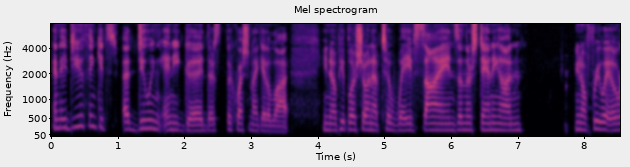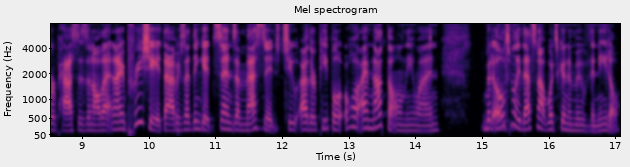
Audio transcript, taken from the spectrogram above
And do you think it's uh, doing any good? There's the question i get a lot. You know people are showing up to wave signs and they're standing on you know, freeway overpasses and all that. And I appreciate that because I think it sends a message to other people oh, I'm not the only one. But mm-hmm. ultimately, that's not what's going to move the needle.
